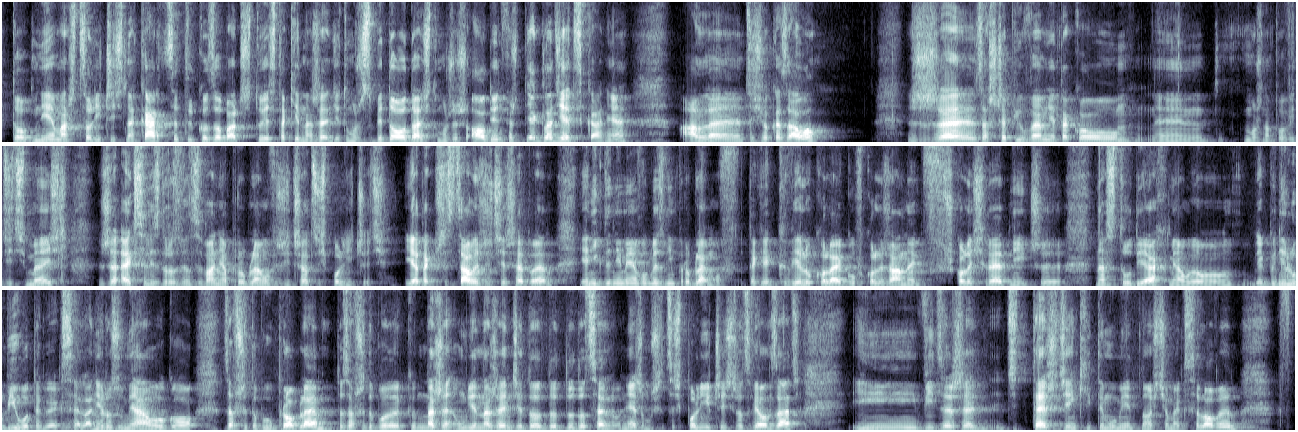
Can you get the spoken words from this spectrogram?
to nie masz co liczyć na kartce, tylko zobacz, tu jest takie narzędzie, tu możesz sobie dodać, tu możesz odjąć, wiesz, jak dla dziecka, nie? Ale co się okazało? Że zaszczepił we mnie taką, yy, można powiedzieć, myśl, że Excel jest do rozwiązywania problemów, jeżeli trzeba coś policzyć. ja tak przez całe życie szedłem, ja nigdy nie miałem w ogóle z nim problemów. Tak jak wielu kolegów, koleżanek w szkole średniej czy na studiach miało, jakby nie lubiło tego Excela, nie rozumiało go, zawsze to był problem, to zawsze to było u mnie narzędzie do, do, do, do celu, nie? że muszę coś policzyć, rozwiązać. I widzę, że też dzięki tym umiejętnościom Excelowym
